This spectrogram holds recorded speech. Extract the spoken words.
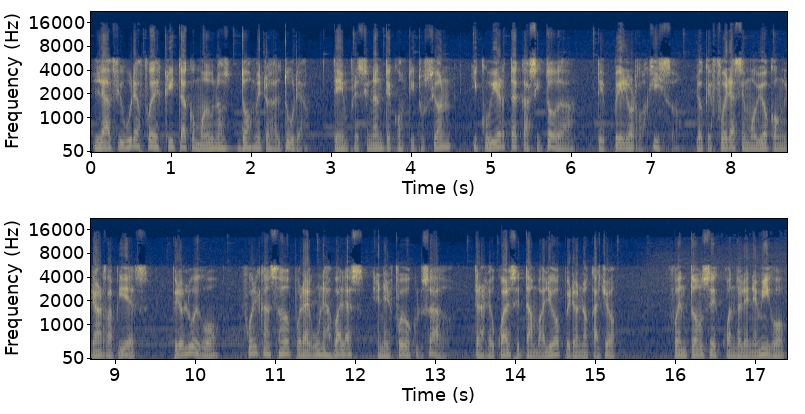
La figura fue descrita como de unos 2 metros de altura, de impresionante constitución y cubierta casi toda de pelo rojizo. Lo que fuera se movió con gran rapidez, pero luego fue alcanzado por algunas balas en el fuego cruzado, tras lo cual se tambaleó pero no cayó. Fue entonces cuando el enemigo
